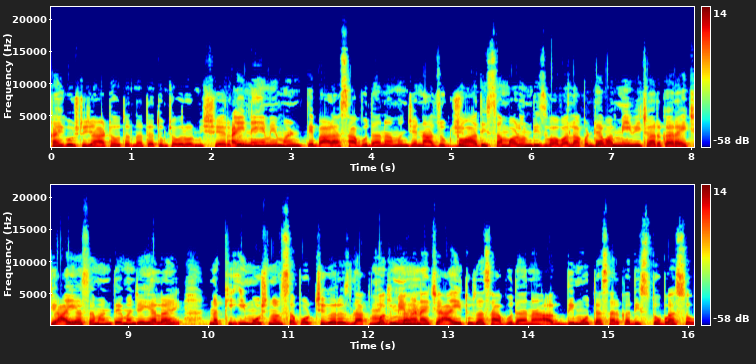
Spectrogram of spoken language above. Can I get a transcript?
काही गोष्टी ज्या आठवतात ना त्या तुमच्याबरोबर मी शेअर आई नेहमी म्हणते बाळा साबुदाणा म्हणजे नाजूक आधीच सांभाळून भिजवावा लागतो. पण तेव्हा मी विचार करायची आई असं म्हणते म्हणजे ह्याला नक्की इमोशनल सपोर्टची गरज लागते मग मी? म्हणायचे आई तुझा साबुदाणा अगदी मोत्यासारखा दिसतो बघ. असो.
